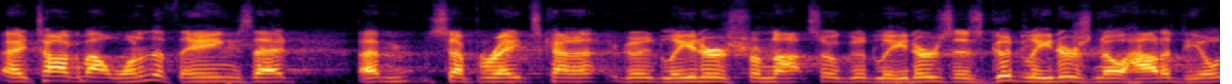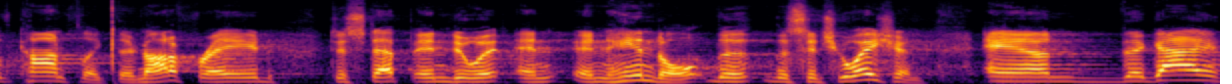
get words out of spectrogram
I talk about one of the things that separates kind of good leaders from not so good leaders is good leaders know how to deal with conflict. They're not afraid to step into it and, and handle the, the situation. And the guy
